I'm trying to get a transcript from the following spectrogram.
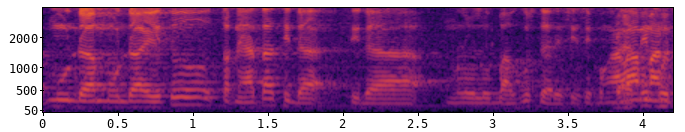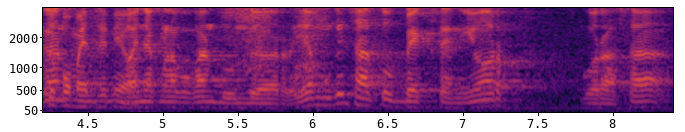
muda-muda itu ternyata tidak tidak melulu bagus dari sisi pengalaman Berarti butuh kan. pemain senior. Banyak melakukan blunder. Ya mungkin satu back senior, gue rasa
